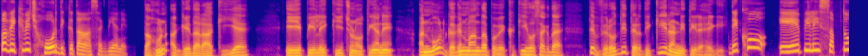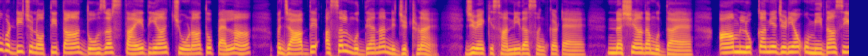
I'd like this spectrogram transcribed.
ਭਵਿੱਖ ਵਿੱਚ ਹੋਰ ਦਿੱਕਤਾਂ ਆ ਸਕਦੀਆਂ ਨੇ। ਤਾਂ ਹੁਣ ਅੱਗੇ ਦਾ ਰਾਹ ਕੀ ਹੈ? ਏਪੀ ਲਈ ਕੀ ਚੁਣੌਤੀਆਂ ਨੇ? ਅਨਮੋਲ ਗਗਨਮਾਨ ਦਾ ਭਵਿੱਖ ਕੀ ਹੋ ਸਕਦਾ ਹੈ? ਤੇ ਵਿਰੋਧੀ ਧਿਰ ਦੀ ਕੀ ਰਣਨੀਤੀ ਰਹੇਗੀ? ਦੇਖੋ ਏਏਪੀ ਲਈ ਸਭ ਤੋਂ ਵੱਡੀ ਚੁਣੌਤੀ ਤਾਂ 2027 ਦੀਆਂ ਚੋਣਾਂ ਤੋਂ ਪਹਿਲਾਂ ਪੰਜਾਬ ਦੇ ਅਸਲ ਮੁੱਦਿਆਂ ਨਾਲ ਨਜਿੱਠਣਾ ਹੈ। ਜਿਵੇਂ ਕਿਸਾਨੀ ਦਾ ਸੰਕਟ ਹੈ ਨਸ਼ਿਆਂ ਦਾ ਮੁੱਦਾ ਹੈ ਆਮ ਲੋਕਾਂ ਦੀਆਂ ਜਿਹੜੀਆਂ ਉਮੀਦਾਂ ਸੀ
